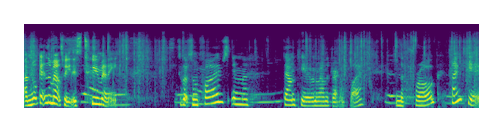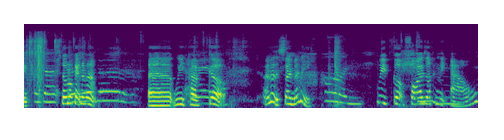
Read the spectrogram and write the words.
I'm not getting them out to you, there's too many. So we've got some 5s in the down here and around the dragonfly. And the frog. Thank you. Still not getting them out. Uh, we have got... I know there's so many. We've got fives up in the owl.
